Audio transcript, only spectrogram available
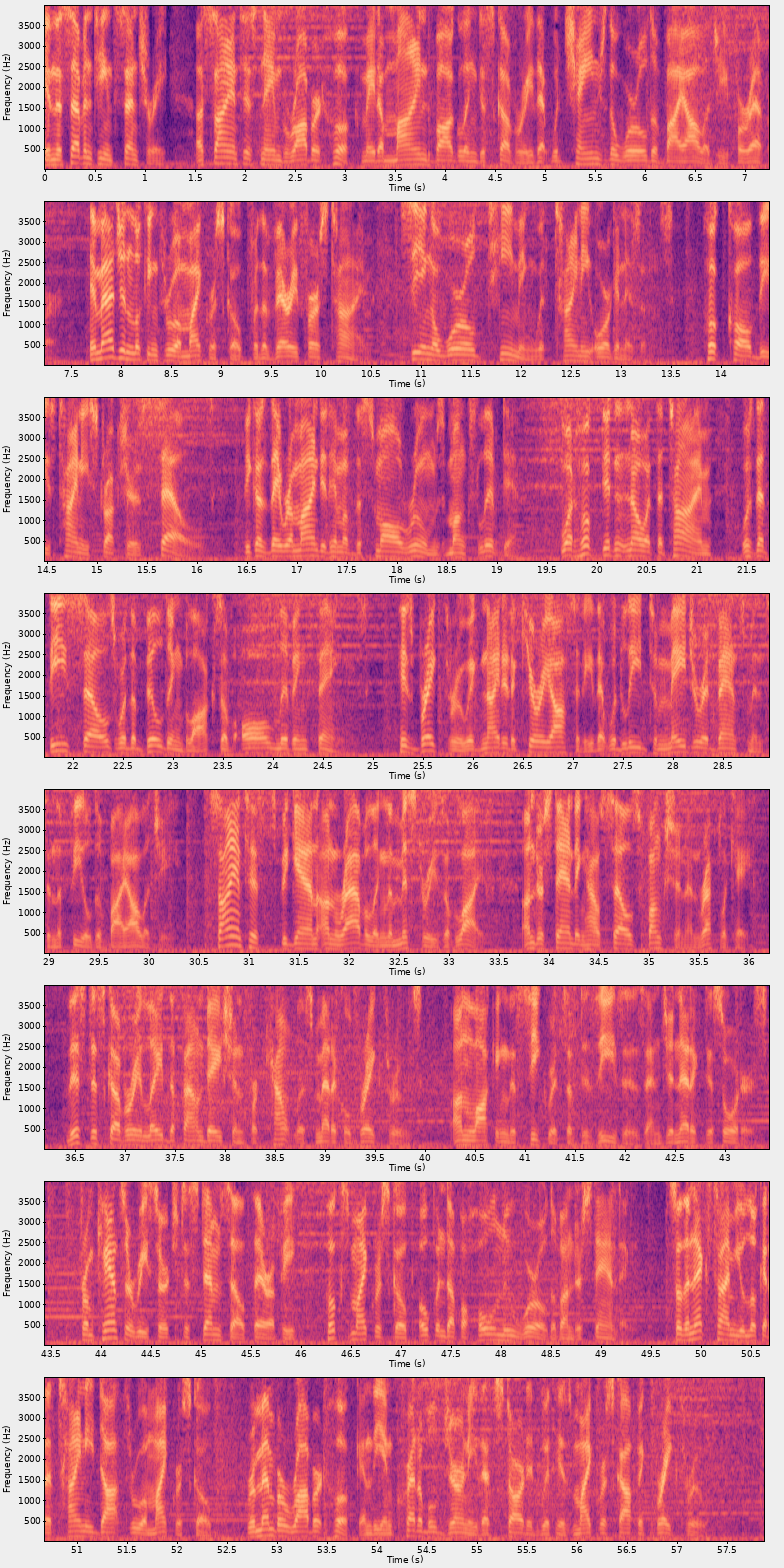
In the 17th century, a scientist named Robert Hooke made a mind-boggling discovery that would change the world of biology forever. Imagine looking through a microscope for the very first time, seeing a world teeming with tiny organisms. Hooke called these tiny structures cells because they reminded him of the small rooms monks lived in. What Hooke didn't know at the time was that these cells were the building blocks of all living things. His breakthrough ignited a curiosity that would lead to major advancements in the field of biology. Scientists began unraveling the mysteries of life, understanding how cells function and replicate. This discovery laid the foundation for countless medical breakthroughs, unlocking the secrets of diseases and genetic disorders. From cancer research to stem cell therapy, Hooke's microscope opened up a whole new world of understanding. So the next time you look at a tiny dot through a microscope, remember Robert Hooke and the incredible journey that started with his microscopic breakthrough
